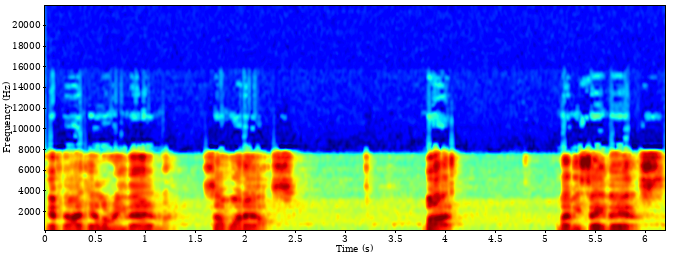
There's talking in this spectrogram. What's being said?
If not Hillary, then someone else. But let me say this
